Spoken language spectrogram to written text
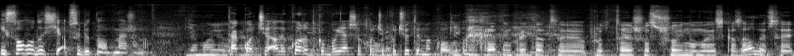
І солодощі абсолютно обмежено. Я маю Так, отче, але коротко, бо я ще хочу Добре. почути Миколу. Такий конкретний приклад е, про те, що щойно ми сказали. Це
